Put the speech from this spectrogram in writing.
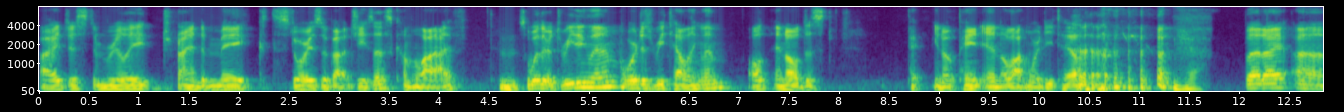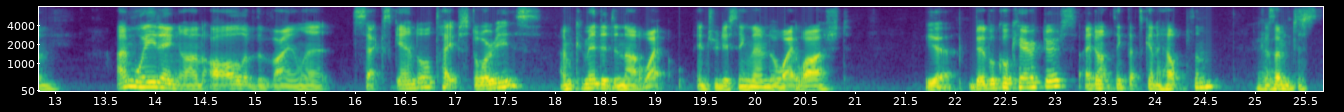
I just am really trying to make stories about Jesus come alive. Hmm. So whether it's reading them or just retelling them, I'll, and I'll just you know paint in a lot more detail. Yeah. but I um, I'm waiting on all of the violent sex scandal type stories. I'm committed to not white, introducing them to whitewashed Yeah. biblical characters. I don't think that's going to help them because Yeah. I'm just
